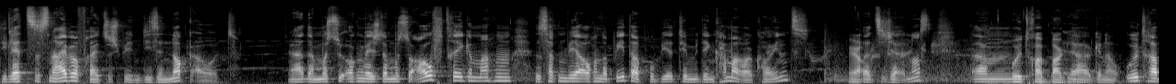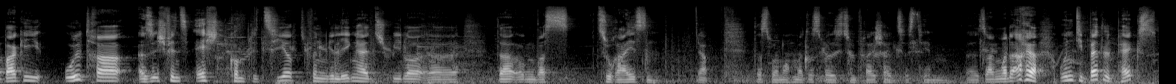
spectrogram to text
die letzte Sniper freizuspielen, diese Knockout. Ja, da musst du irgendwelche, da musst du Aufträge machen. Das hatten wir ja auch in der Beta probiert hier mit den Kameracoins, ja. falls du dich erinnerst. Ähm, ultra buggy. Ja, genau. Ultra buggy, ultra. Also ich finde es echt kompliziert für einen Gelegenheitsspieler, äh, da irgendwas zu reißen. Ja, das war nochmal das, was ich zum Freischaltsystem äh, sagen wollte. Ach ja, und die Battle Packs.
